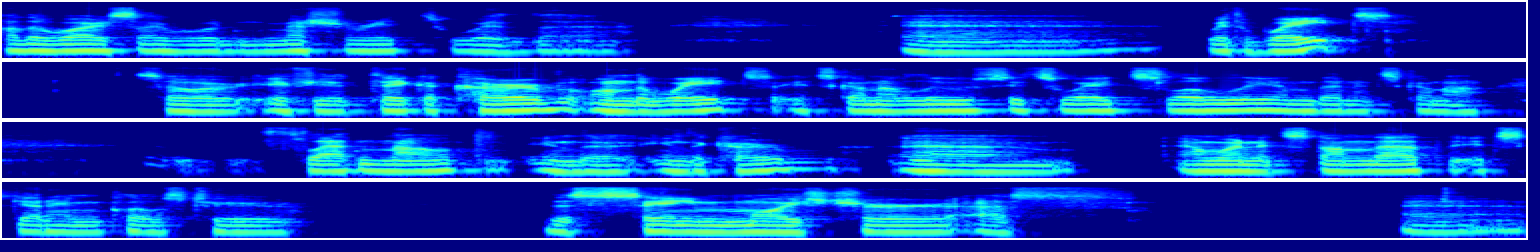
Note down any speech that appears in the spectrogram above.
otherwise, I would measure it with uh, uh, with weight. So if you take a curve on the weight, it's gonna lose its weight slowly, and then it's gonna flatten out in the in the curve. Um, and when it's done that, it's getting close to the same moisture as uh,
